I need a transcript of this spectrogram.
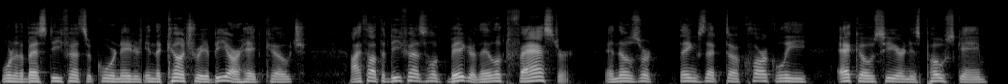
one of the best defensive coordinators in the country to be our head coach. I thought the defense looked bigger, they looked faster, and those are things that uh, Clark Lea echoes here in his post game.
